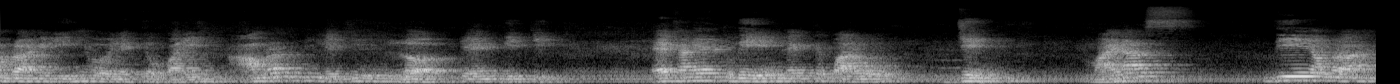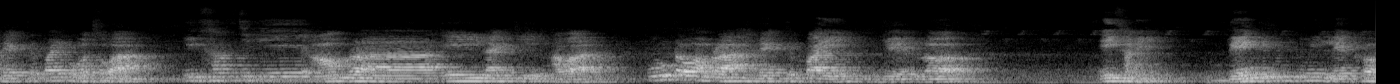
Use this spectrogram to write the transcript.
আমরা এটি এভাবে লিখতেও পারি? আমরা যদি লিখি লগ টেন ভিত্তিক, এখানে তুমি লিখতে পারো যে মাইনাস দিয়ে আমরা লিখতে পারি অথবা এখান থেকে আমরা এই লাইনটি আবার পুরোটাও আমরা লিখতে পারি যে লগ এইখানে ব্যাংকে যদি তুমি লেখো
